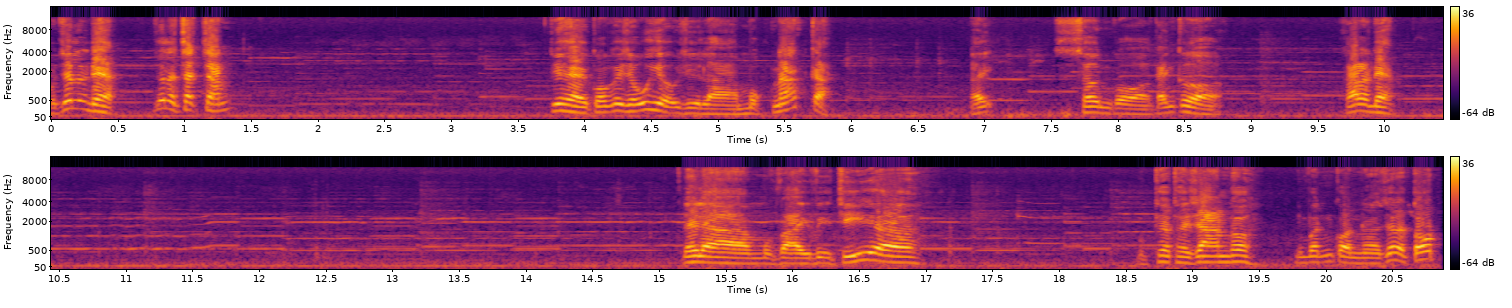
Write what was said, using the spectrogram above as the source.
Cũng rất là đẹp rất là chắc chắn chưa hề có cái dấu hiệu gì là mục nát cả. Đấy sơn của cánh cửa khá là đẹp. Đây là một vài vị trí ờ, uh, theo thời gian thôi nhưng vẫn còn ờ, rất là tốt.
